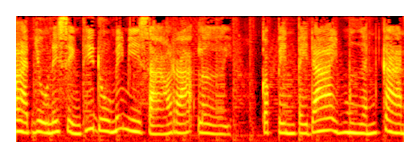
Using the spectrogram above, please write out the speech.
อาจอยู่ในสิ่งที่ดูไม่มีสาระเลย ก็เป็นไปได้เหมือนกัน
